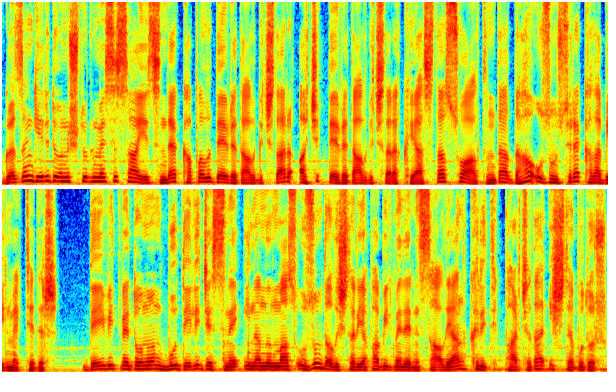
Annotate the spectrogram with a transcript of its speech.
Gazın geri dönüştürülmesi sayesinde kapalı devre dalgıçlar açık devre dalgıçlara kıyasla su altında daha uzun süre kalabilmektedir. David ve Don'un bu delicesine inanılmaz uzun dalışları yapabilmelerini sağlayan kritik parça da işte budur.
